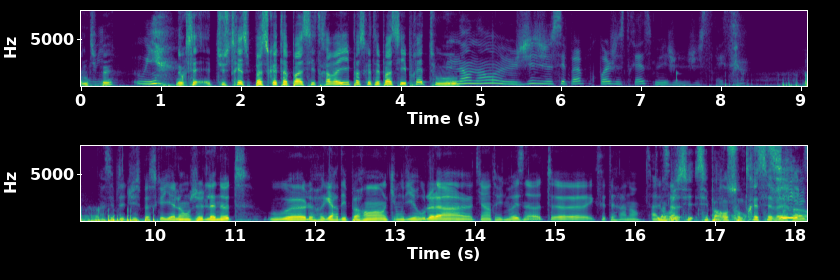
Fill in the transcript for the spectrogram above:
Un petit peu? Oui. Donc, tu stresses parce que tu n'as pas assez travaillé, parce que tu n'es pas assez prête ou... Non, non, euh, je, je sais pas pourquoi je stresse, mais je, je stresse. Ah, c'est peut-être juste parce qu'il y a l'enjeu de la note ou euh, le regard des parents qui vont dire Ouh là là, euh, tiens, t'as une mauvaise note, euh, etc. Non Alors, ses, parents sont très sévères.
